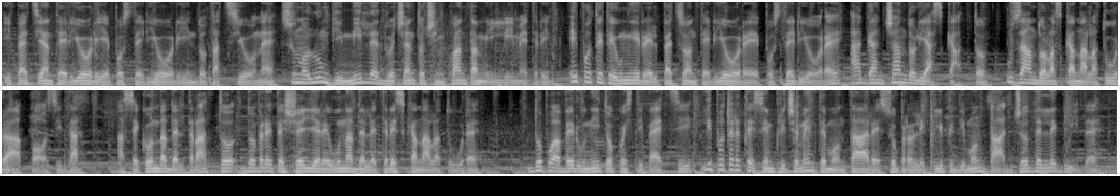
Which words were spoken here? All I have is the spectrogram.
I pezzi anteriori e posteriori in dotazione sono lunghi 1250 mm e potete unire il pezzo anteriore e posteriore agganciandoli a scatto, usando la scanalatura apposita. A seconda del tratto dovrete scegliere una delle tre scanalature. Dopo aver unito questi pezzi, li potrete semplicemente montare sopra le clip di montaggio delle guide.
